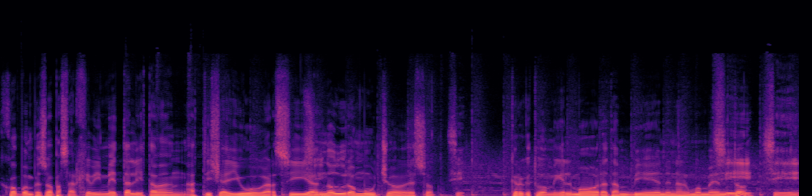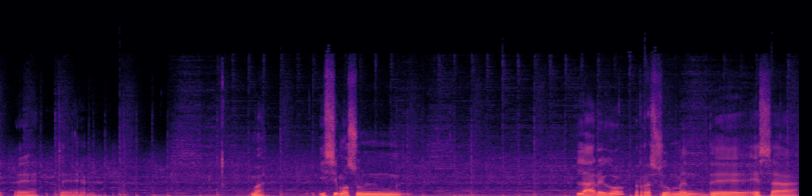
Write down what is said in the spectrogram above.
Jopo empezó a pasar heavy metal y estaban Astilla y Hugo García. No duró mucho eso. Sí, Creo que estuvo Miguel Mora también en algún momento. sí, sí. Este, bueno, hicimos un largo resumen de esa,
